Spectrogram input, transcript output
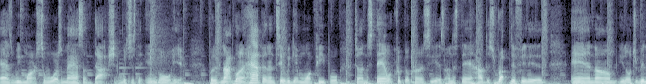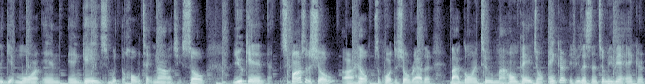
as we march towards mass adoption, which is the end goal here. But it's not going to happen until we get more people to understand what cryptocurrency is, understand how disruptive it is, and um, you know to really get more in engaged with the whole technology. So you can sponsor the show or help support the show rather by going to my homepage on Anchor if you're listening to me via Anchor.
